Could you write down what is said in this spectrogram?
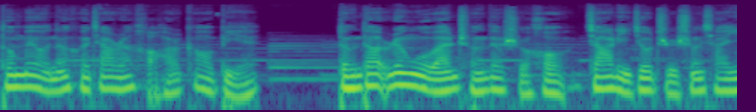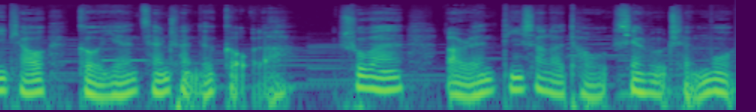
都没有能和家人好好告别。等到任务完成的时候，家里就只剩下一条苟延残喘的狗了。说完，老人低下了头，陷入沉默，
